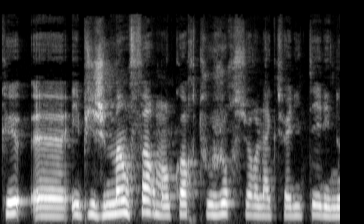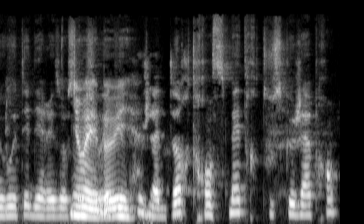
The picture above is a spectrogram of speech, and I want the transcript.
que euh, et puis je m'informe encore toujours sur l'actualité et les nouveautés des réseaux sociaux. Ouais, bah oui. J'adore transmettre tout ce que j'apprends.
